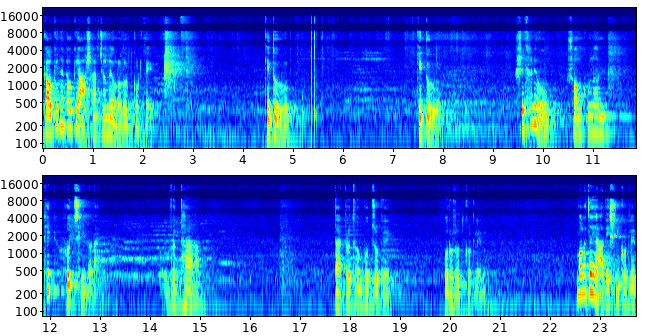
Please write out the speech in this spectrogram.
কাউকে না কাউকে আসার জন্য অনুরোধ করতে। কিন্তু কিন্তু সেখানেও সংকুলন ঠিক হচ্ছিল না। বৃদ্ধা তার প্রথম পুত্রকে অনুরোধ করলেন। বলা যায় আদেশই করলেন।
